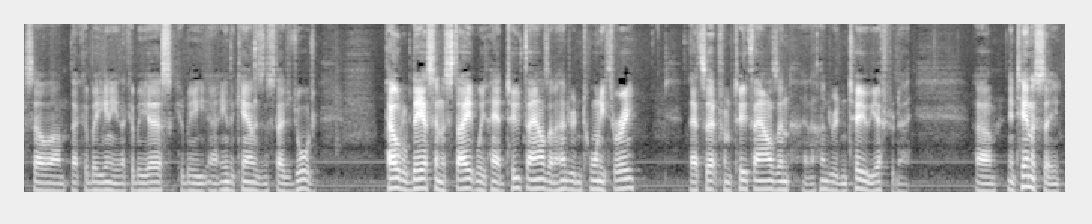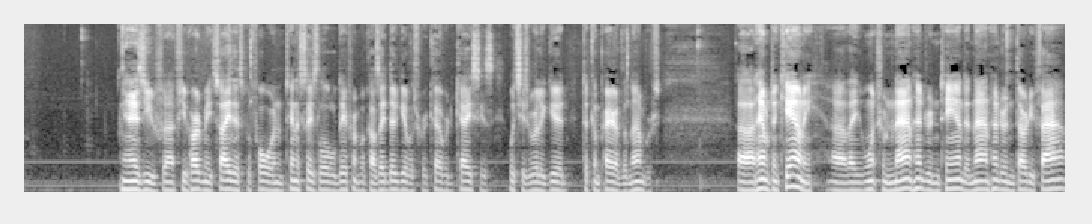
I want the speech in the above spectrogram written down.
So um, that could be any. That could be us. It could be uh, in the counties in the state of Georgia. Total deaths in the state, we've had 2,123. That's up from 2,102 yesterday. Um, in Tennessee, and as you've, uh, if you've heard me say this before, and Tennessee's a little different because they do give us recovered cases, which is really good to compare the numbers. Uh, in Hamilton County, uh, they went from 910 to 935.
